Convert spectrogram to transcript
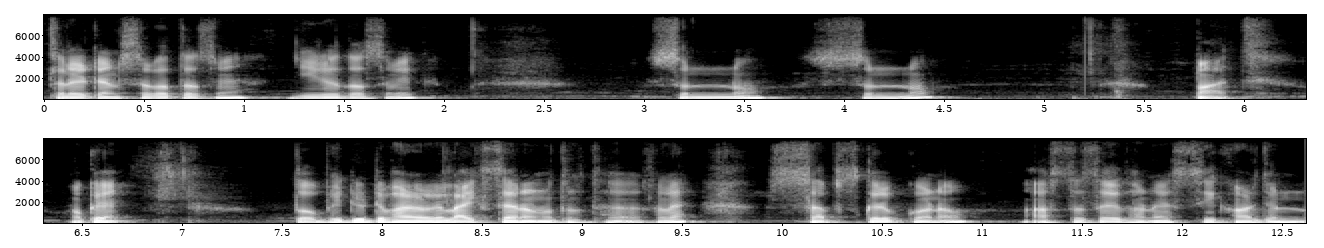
তাহলে এটা অ্যান্সার কত আসবে? জিরো দশমিক শূন্য শূন্য, পাঁচ। ওকে তো ভিডিওটি ভালো লাগলে লাইক শেয়ার আর নতুন থাকলে সাবস্ক্রাইব করে নাও। আস্তে আস্তে এই ধরনের শেখার জন্য।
